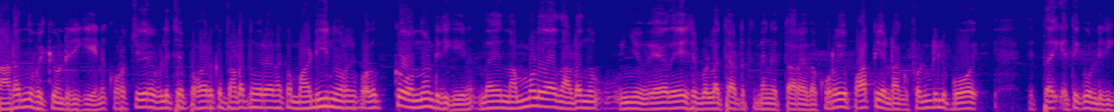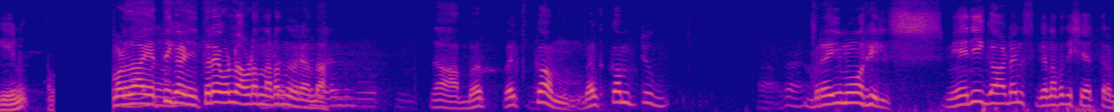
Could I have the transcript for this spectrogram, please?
നടന്നു പൊയ്ക്കൊണ്ടിരിക്കുകയാണ്. കുറച്ച് പേരെ വിളിച്ചപ്പോൾ അവരൊക്കെ നടന്നു വരാനൊക്കെ മടിയെന്ന് പറഞ്ഞപ്പോൾ അതൊക്കെ വന്നുകൊണ്ടിരിക്കുകയാണ്. എന്തായാലും നമ്മൾ നടന്നു ഇനി ഏകദേശം വെള്ളച്ചാട്ടത്തിന്റെ അങ്ങ് എത്താറായതാണ് കുറേ പാർട്ടി ഉണ്ടാകും ഫ്രണ്ടിൽ പോയി എത്ത എത്തിക്കൊണ്ടിരിക്കുകയാണ്. നമ്മളിതാ എത്തിക്കഴിഞ്ഞു. ഇത്രയേ ഉള്ളൂ അവിടെ നടന്നു വരാം എന്താ ഇതാ welcome welcome to Braemore hills. Mary gardens Ganapathi ക്ഷേത്രം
